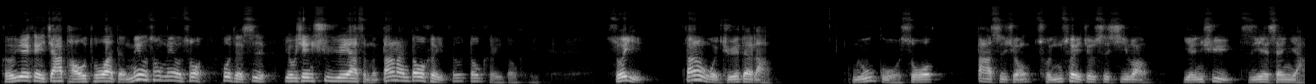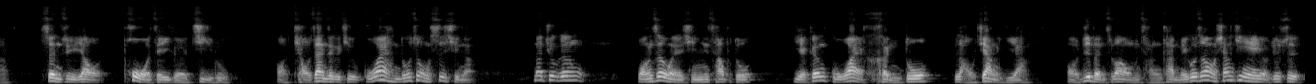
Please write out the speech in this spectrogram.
合约可以加逃脱啊等，没有错没有错，或者是优先续约啊什么，当然都可以，都都可以都可以。所以当然我觉得啦，如果说大师兄纯粹就是希望延续职业生涯，甚至于要破这个记录。哦，挑战这个记录，国外很多这种事情呢，那就跟王政委的情形差不多，也跟国外很多老将一样。哦，日本之棒我们常看，美国之棒我相信也有，就是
